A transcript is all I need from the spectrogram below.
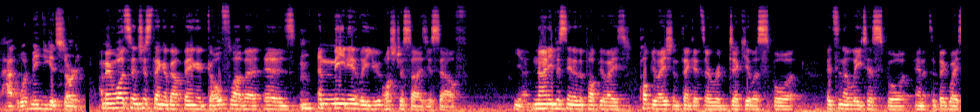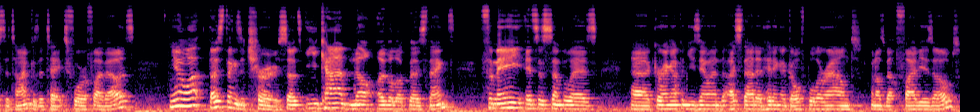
How, what made you get started? I mean, what's interesting about being a golf lover is immediately you ostracize yourself. You know, ninety percent of the population population think it's a ridiculous sport. It's an elitist sport, and it's a big waste of time because it takes four or five hours. You know what? Those things are true. So you can't not overlook those things. For me, it's as simple as uh, growing up in New Zealand. I started hitting a golf ball around when I was about five years old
